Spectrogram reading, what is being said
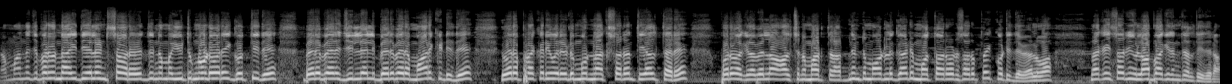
ನಮ್ಮ ಅಂದಾಜು ಬರೋ ಒಂದು ಐದು ಏಳು ಎಂಟು ಸಾವಿರ. ಇದು ನಮ್ಮ ಯೂಟ್ಯೂಬ್ ನೋಡೋರಿಗೆ ಗೊತ್ತಿದೆ. ಬೇರೆ ಬೇರೆ ಜಿಲ್ಲೆಯಲ್ಲಿ ಬೇರೆ ಬೇರೆ ಮಾರ್ಕೆಟ್ ಇದೆ. ಇವರ ಪ್ರಕಾರ ಇವರು ಎರಡು ಮೂರು ನಾಲ್ಕು ಸಾವಿರ ಅಂತ ಹೇಳ್ತಾರೆ. ಪರವಾಗಿಲ್ಲ ಅವೆಲ್ಲ ಆಲೋಚನೆ ಮಾಡ್ತಾರೆ. ಹದಿನೆಂಟು ಮಾಡಲ್ ಗಾಡಿ ಮೂವತ್ತಾರು ಸಾವಿರ ರೂಪಾಯಿ ಕೊಟ್ಟಿದ್ದೇವೆ ಅಲ್ವಾ? ನಾಲ್ಕೈದು ಸಾವಿರ ನೀವು ಲಾಭ ಆಗಿದೆ ಅಂತ ಹೇಳ್ತಿದ್ದೀರಾ?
